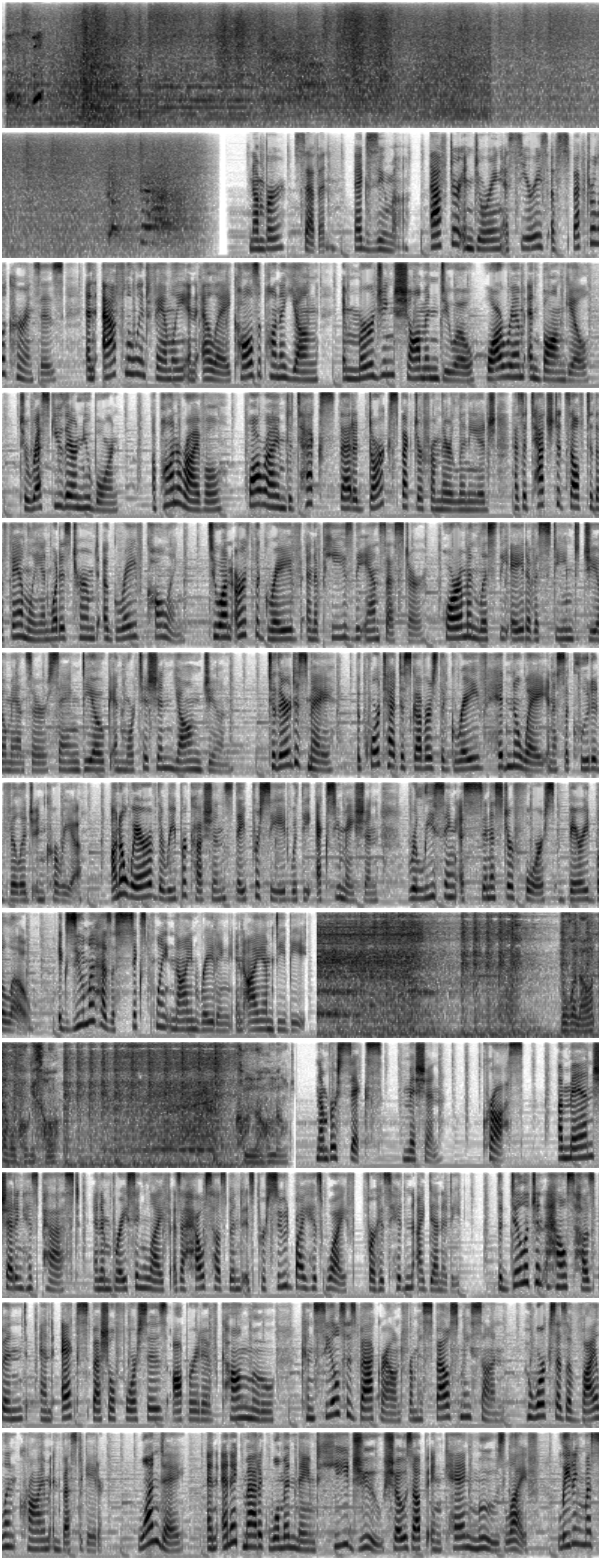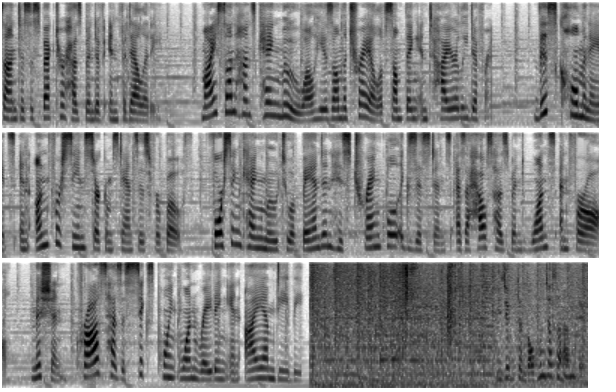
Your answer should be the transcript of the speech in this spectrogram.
Number 7. Exhuma. After enduring a series of spectral occurrences, an affluent family in LA calls upon a young, emerging shaman duo, Huarim and Bongil, to rescue their newborn. Upon arrival, Huarim detects that a dark specter from their lineage has attached itself to the family in what is termed a grave calling. To unearth the grave and appease the ancestor, Huarim enlists the aid of esteemed geomancer Sang-deok and mortician Yang Jun. To their dismay, the quartet discovers the grave hidden away in a secluded village in Korea. Unaware of the repercussions, they proceed with the exhumation, releasing a sinister force buried below. Exhuma has a 6.9 rating in IMDb. Number 6. Mission. Cross. A man shedding his past and embracing life as a house husband is pursued by his wife for his hidden identity. The diligent house husband and ex Special Forces operative Kang Mu conceals his background from his spouse Mi Sun, who works as a violent crime investigator. One day, an enigmatic woman named Hee Ju shows up in Kang Mu's life, leading Mi Sun to suspect her husband of infidelity My son hunts Kang Mu while he is on the trail of something entirely different. This culminates in unforeseen circumstances for both, forcing Kang Mu to abandon his tranquil existence as a house husband once and for all. Mission Cross has a 6.1 rating in IMDb. 이제부터 너 혼자선 안 돼.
